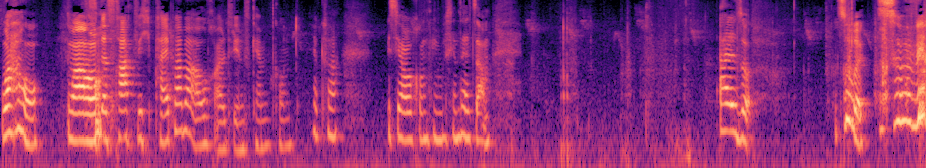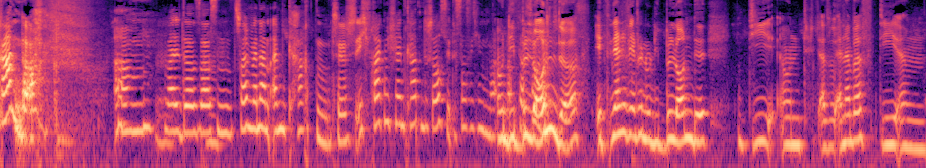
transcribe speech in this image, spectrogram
Wow. Wow. Das fragt sich Piper aber auch, als sie ins Camp kommt. Ja klar. Ist ja auch irgendwie ein bisschen seltsam. Also, zurück zur Veranda. Ähm, weil da saßen zwei Männer an einem Kartentisch. Ich frage mich, wie ein Kartentisch aussieht. Ist das nicht ein Mann? Und die Blonde, ich nenne sie einfach nur die Blonde, die und also Annabeth, die, ähm,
